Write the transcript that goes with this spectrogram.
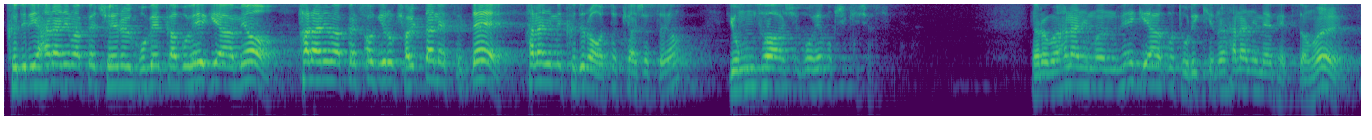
그들이 하나님 앞에 죄를 고백하고 회개하며 하나님 앞에 서기로 결단했을 때 하나님이 그들을 어떻게 하셨어요? 용서하시고 회복시키셨습니다. 여러분 하나님은 회개하고 돌이키는 하나님의 백성을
